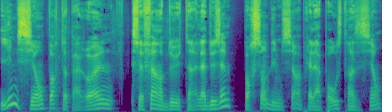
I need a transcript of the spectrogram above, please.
l'émission Porte-parole se fait en deux temps. La deuxième portion de l'émission, après la pause, transition,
